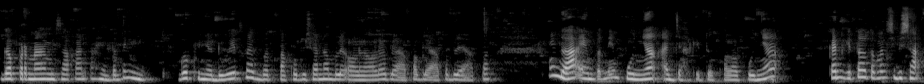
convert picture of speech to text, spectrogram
gak pernah misalkan ah yang penting gue punya duit lah buat takut di sana beli oleh-oleh beli apa beli apa beli apa. Enggak yang penting punya aja gitu. Kalau punya kan kita otomatis bisa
